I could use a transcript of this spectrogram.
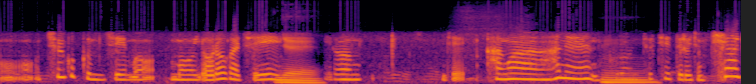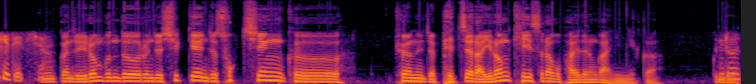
뭐 출국 금지 뭐뭐 여러 가지 예. 이런 이제 강화하는 음. 그런 조치들을 좀 취하게 됐죠. 그러니까 이제 이런 분들은 이제 쉽게 이제 속칭 그 표현은 이제 배째라 이런 케이스라고 봐야 되는 거 아닙니까? 그렇죠,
